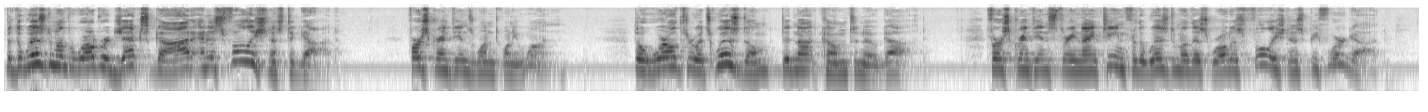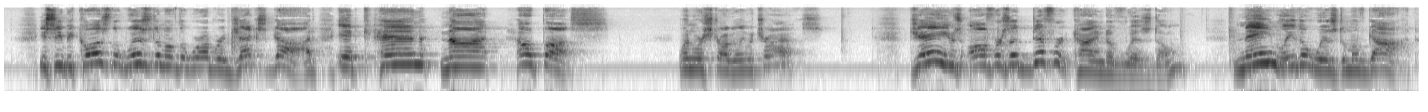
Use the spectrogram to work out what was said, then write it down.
But the wisdom of the world rejects God and is foolishness to God. 1 Corinthians 121 the world through its wisdom did not come to know God. 1 Corinthians 3:19 for the wisdom of this world is foolishness before God. You see because the wisdom of the world rejects God, it cannot help us when we're struggling with trials. James offers a different kind of wisdom, namely the wisdom of God.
